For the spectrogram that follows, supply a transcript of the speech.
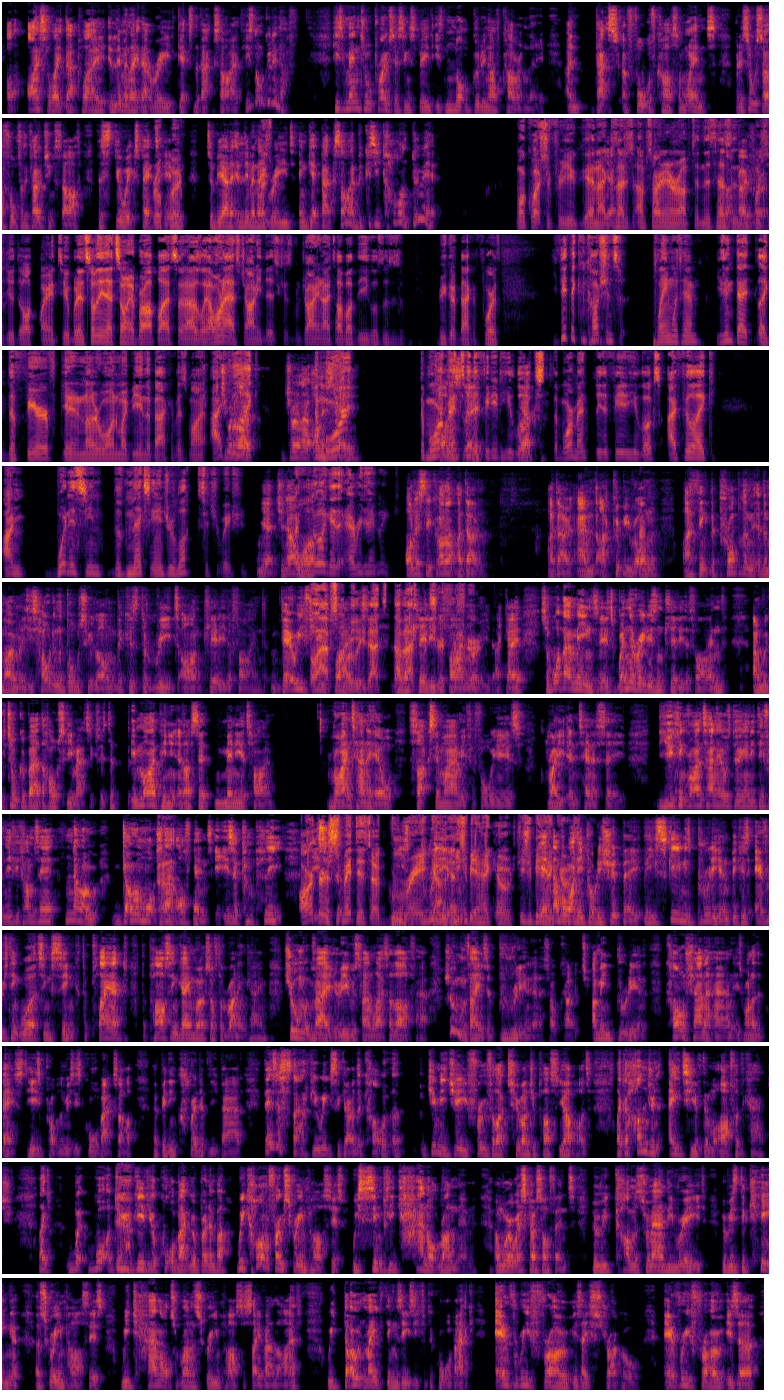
uh, isolate that play, eliminate that read, get to the backside. He's not good enough. His mental processing speed is not good enough currently. And that's a fault of Carson Wentz, but it's also a fault for the coaching staff for still expecting Real him quick. to be able to eliminate reads and get backside because he can't do it. One question for you, and because Yeah. I, just I'm sorry to interrupt, and this hasn't for much it. to do with the all 22, but it's something that somebody brought up last night. I was like, I want to ask Johnny this because when Johnny and I talk about the Eagles, this is a pretty good back and forth. You think the concussions playing with him? You think that like the fear of getting another one might be in the back of his mind? I feel like do you know the more- honestly? The more honestly, mentally defeated he looks, the more mentally defeated he looks. I feel like I'm witnessing the next Andrew Luck situation. yeah, do you know I what? feel like it every day week. Honestly, Connor, I don't. I don't. And I could be wrong. I think the problem at the moment is he's holding the ball too long because the reads aren't clearly defined. Very oh, few Oh, plays That's have that's a clearly for sure, for defined sure. read. Okay. So what that means is when the read isn't clearly defined, and we can talk about the whole schematics, is to, in my opinion, as I've said many a time, Ryan Tannehill sucks in Miami for four years, great in Tennessee. Do you think Ryan Tannehill is doing any differently if he comes here? No. Go and watch that offense. It is a complete. Arthur a- Smith is a great guy. He should be a head coach. He should be a Yeah, number coach. one, he probably should be, but his scheme is brilliant because everything works in sync. The play act, the passing game works off the running game. Sean McVay, who Eagles fan like to laugh at, Sean McVay is a brilliant NFL coach. I mean, brilliant. Carl Shanahan is one of the best. His problem is his quarterbacks are have been incredibly bad. There's a stat a few weeks ago that Carl, uh, Jimmy G threw for like 200 plus yards, like 180 of them were after the catch. Like, what do Yeah. you give your quarterback your bread and butter? We can't throw screen passes. We simply cannot run them. And we're a West Coast offense who he comes from Andy Reid, who is the king of screen passes. We cannot run a screen pass to save our life. We don't make things easy for the quarterback. Every throw is a struggle. Every throw is a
